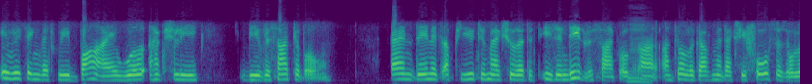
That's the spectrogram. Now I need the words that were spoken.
everything that we buy will actually be recyclable. And then it's up to you to make sure that it is indeed recycled uh, until the government actually forces all,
